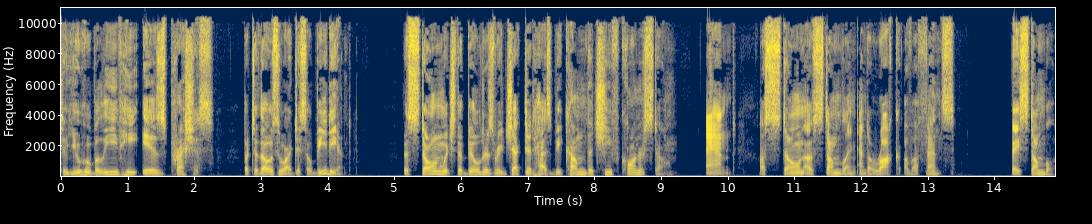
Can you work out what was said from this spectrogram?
to you who believe, he is precious, but to those who are disobedient, the stone which the builders rejected has become the chief cornerstone, and a stone of stumbling and a rock of offense. They stumble,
